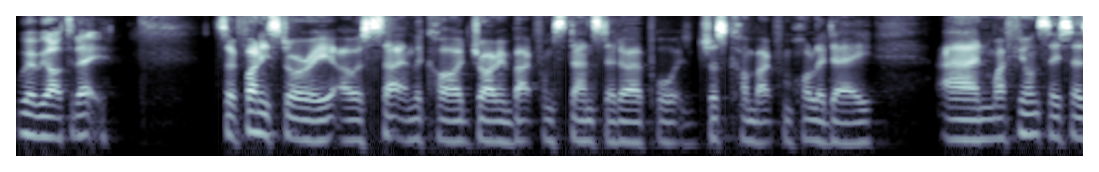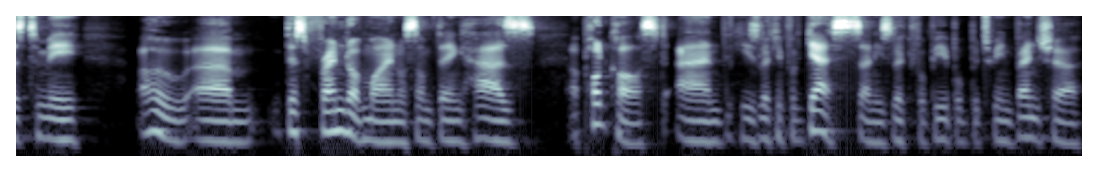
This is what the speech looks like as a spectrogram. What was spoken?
where we are today? So funny story, I was sat in the car driving back from Stansted Airport, just come back from holiday, and my fiance says to me, "Oh, um, this friend of mine or something has a podcast and he's looking for guests and he's looking for people between venture."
